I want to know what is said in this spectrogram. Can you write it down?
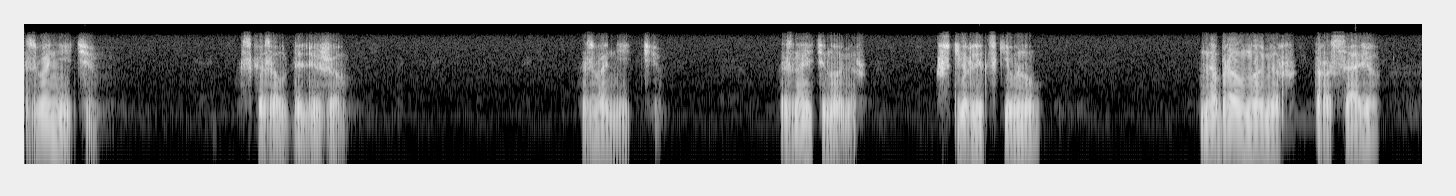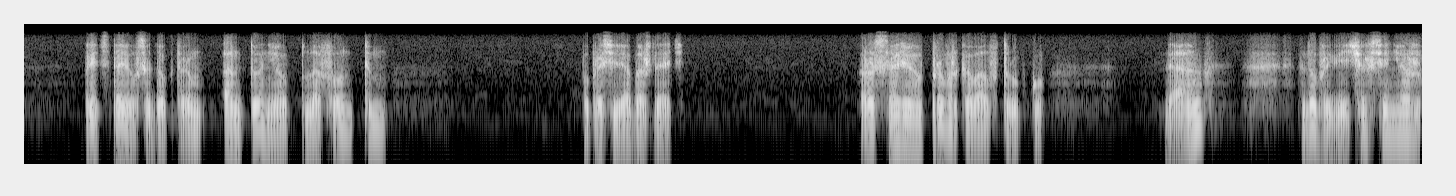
«Звоните», — сказал Дележо. «Звоните. Знаете номер?» Штирлиц кивнул. Набрал номер Росарио, представился доктором Антонио Плафонтом, попросили обождать. Росарио проворковал в трубку. «Да? Добрый вечер, сеньор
